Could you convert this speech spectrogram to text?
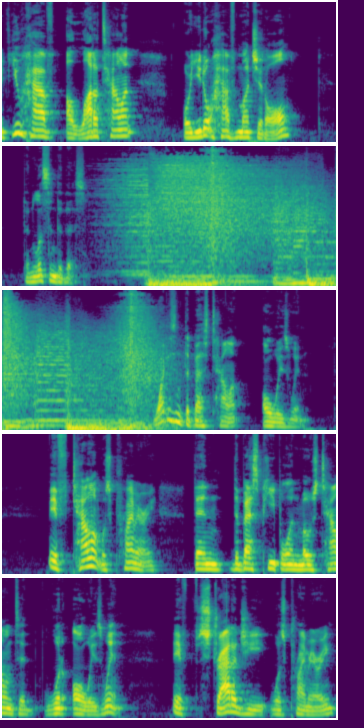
If you have a lot of talent or you don't have much at all, then listen to this. Why doesn't the best talent always win? If talent was primary, then the best people and most talented would always win. If strategy was primary,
